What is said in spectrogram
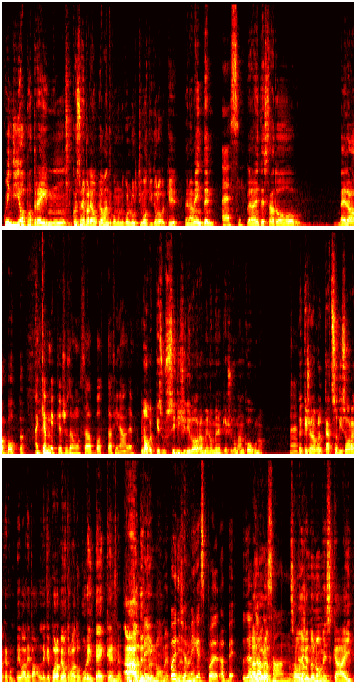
Quindi io potrei. Mm, questo ne parliamo più avanti con, con l'ultimo titolo perché veramente. Eh sì. Veramente è stato. Bella la botta. Anche a me è piaciuta molto la botta finale. No, perché su 16 di loro a me non me ne è piaciuto manco uno. Eh. Perché c'era quel cazzo di Sora che rompeva le palle, che poi l'abbiamo trovato pure in Tekken. Ah, ho detto me... il nome. Poi dice a me che spoiler. Vabbè, già allora, lo sanno. Stavo però... dicendo nome Sky.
